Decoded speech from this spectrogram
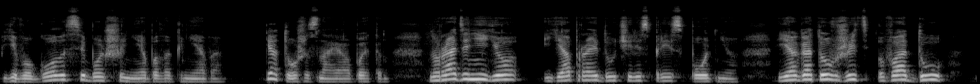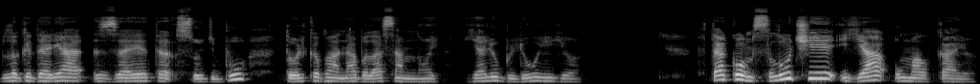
в его голосе больше не было гнева. «Я тоже знаю об этом, но ради нее я пройду через преисподнюю. Я готов жить в аду, благодаря за это судьбу, только бы она была со мной. Я люблю ее». «В таком случае я умолкаю.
